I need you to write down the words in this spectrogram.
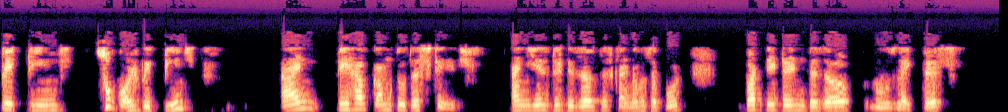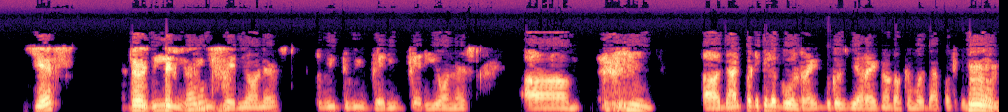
big teams, so-called big teams, and they have come to this stage. And yes, they deserve this kind of a support, but they didn't deserve to lose like this. Yes, the to be, to be very honest, to be to be very very honest, um, uh, that particular goal, right? Because we are right now talking about that particular Hmm. goal.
